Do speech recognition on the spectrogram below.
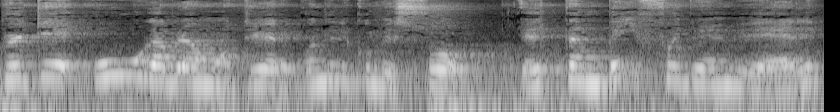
Porque o Gabriel Monteiro, quando ele começou, ele também foi do MBL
